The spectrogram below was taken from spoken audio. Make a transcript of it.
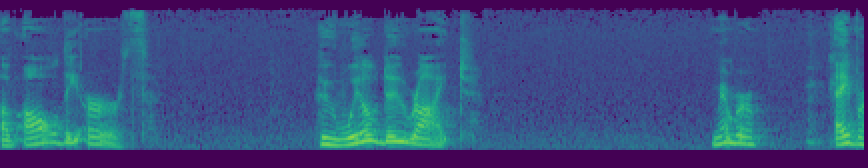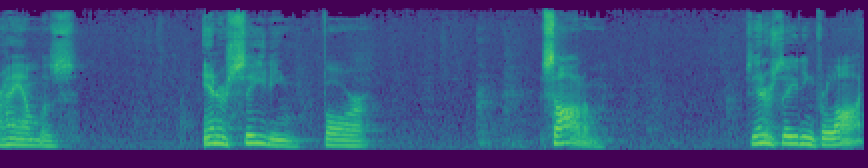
of all the earth, who will do right, remember, Abraham was interceding for Sodom. He was interceding for Lot.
